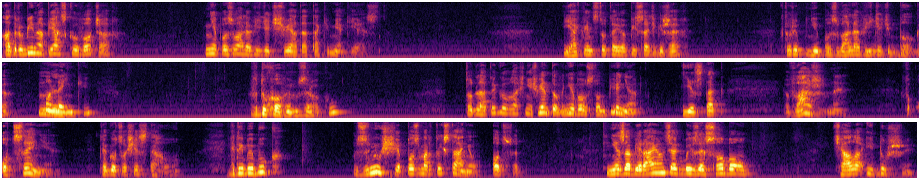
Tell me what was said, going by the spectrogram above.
A drobina piasku w oczach nie pozwala widzieć świata takim, jak jest. Jak więc tutaj opisać grzech, który nie pozwala widzieć Boga maleńki w duchowym wzroku, to dlatego właśnie święto w niebo wstąpienia jest tak ważne w ocenie tego, co się stało. Gdyby Bóg wzniósł się po zmartwychwstaniu, odszedł, nie zabierając jakby ze sobą ciała i duszy,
